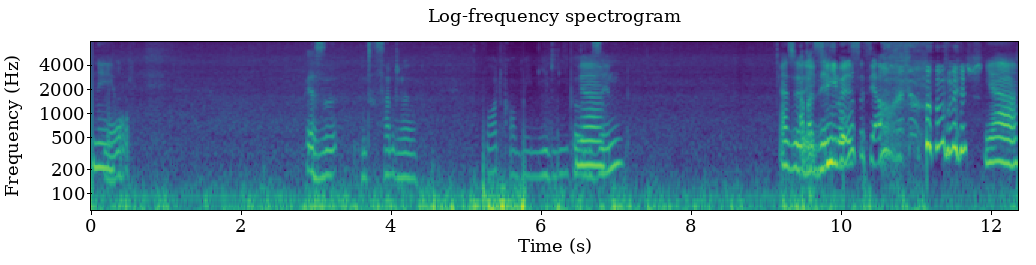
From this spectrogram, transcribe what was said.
Nee. Oh. Das ist eine interessante Wortkombination, Liebe ja. und Sinn. Also aber Liebe ist, ist, ja auch komisch. Ja,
